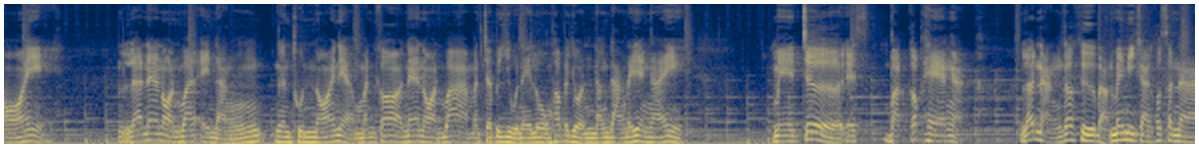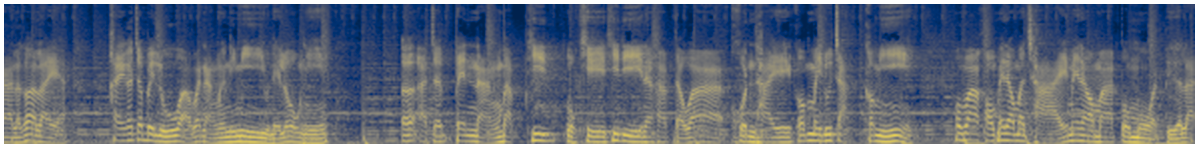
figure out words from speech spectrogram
น้อย และแน่นอนว่าไอ้หนังเงินทุนน้อยเนี่ย มันก็แน่นอนว่ามันจะไปอยู่ในโรงภาพยนตร์ดัง ๆ ได้ยังไงเมเจอร์เอสบัตรก็แพงอะ่ะ แล้วหนังก็คือแบบไม่มีการโฆษณาแล้วก็อะไรอะ่ะ ใครก็จะไปรู้อะว่าหนังเรื่องนี้มีอยู่ในโลกนี้ เอออาจจะเป็นหนังแบบที่โอเคที่ดีนะครับ แต่ว่าคนไทยก็ไม่รู้จักก็มี เพราะว่าเขาไม่ได้เอามาฉายไม่ได้เอามาโปรโมทหรืออะไร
